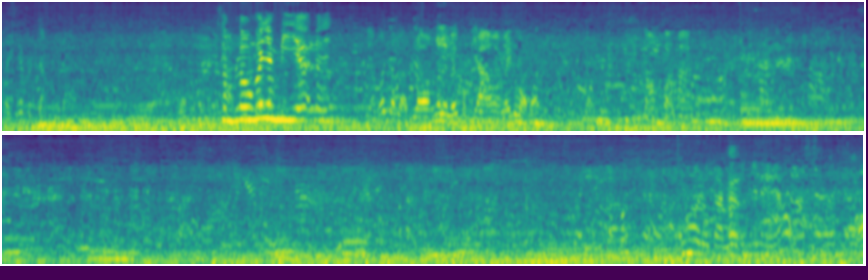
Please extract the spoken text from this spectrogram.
แต่แค่มันจับไม่ได้สำโรงก็ยังมีเยอะเลย เนี่ยว่าจะแบบลองก็เลยไว้ผมยาวไงไว้หนวดอะลองขอทานพ่อเดียวกันเราให้แล้วอ๋อ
